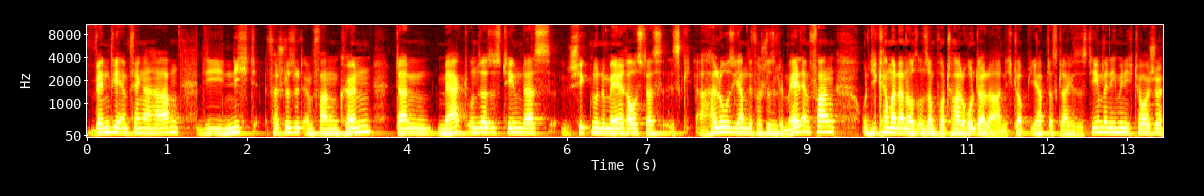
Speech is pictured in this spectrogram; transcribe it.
wenn wir Empfänger haben, die nicht verschlüsselt empfangen können, dann merkt unser System das, schickt nur eine Mail raus, dass es, hallo, Sie haben eine verschlüsselte Mail empfangen und die kann man dann aus unserem Portal runterladen. Ich glaube, ihr habt das gleiche System, wenn ich mich nicht täusche.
